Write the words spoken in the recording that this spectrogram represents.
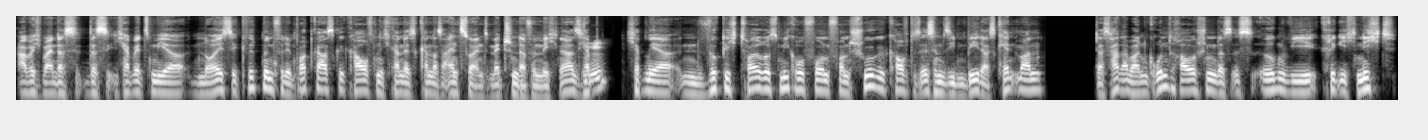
Aber ich meine, das, das, ich habe jetzt mir neues Equipment für den Podcast gekauft und ich kann das, kann das eins zu eins matchen da für mich. Ne? Also ich habe mhm. ich hab mir ein wirklich teures Mikrofon von Shure gekauft, das SM7B, das kennt man. Das hat aber ein Grundrauschen, das ist irgendwie, kriege ich nicht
